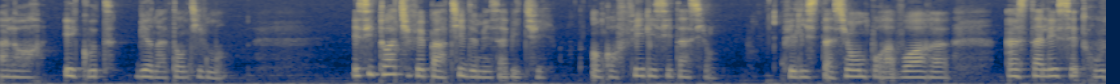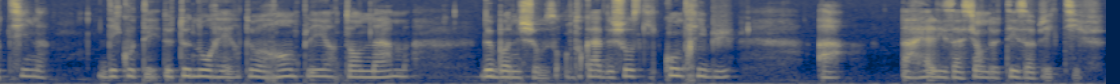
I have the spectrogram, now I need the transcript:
Alors écoute bien attentivement. Et si toi tu fais partie de mes habitués, encore félicitations. Félicitations pour avoir euh, installé cette routine d'écouter, de te nourrir, de remplir ton âme de bonnes choses, en tout cas de choses qui contribuent à la réalisation de tes objectifs.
